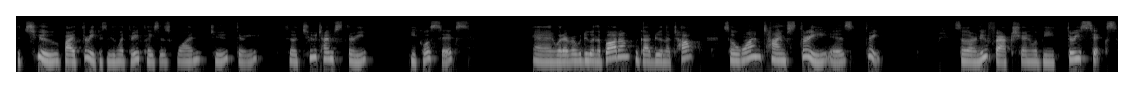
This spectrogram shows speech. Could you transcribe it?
the 2 by 3 because we went three places. 1, 2, 3. So 2 times 3 equals 6. And whatever we do in the bottom, we got to do in the top. So 1 times 3 is 3. So our new fraction would be 3 6,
